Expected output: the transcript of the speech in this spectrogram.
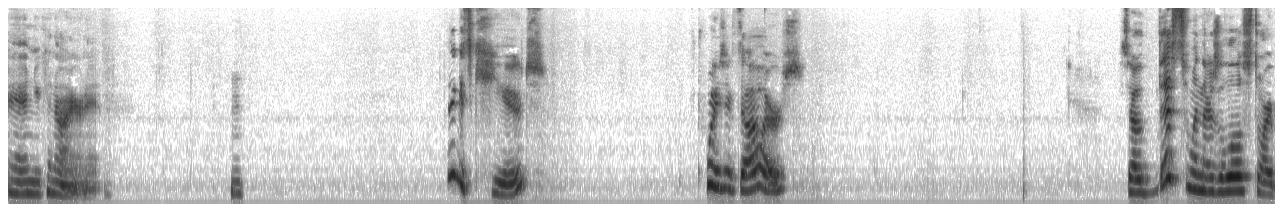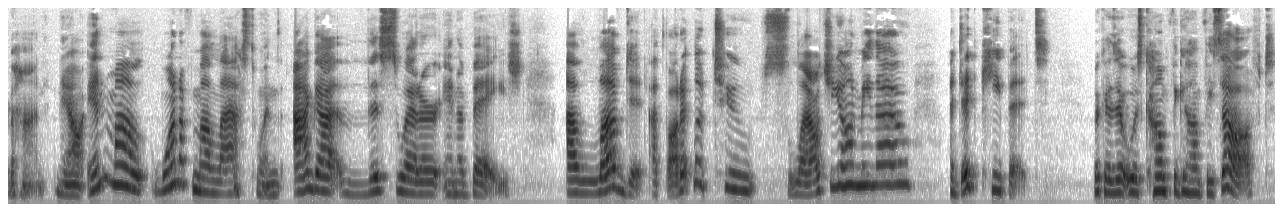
and you can iron it. Hmm. I think it's cute. $26. So this one, there's a little story behind. Now, in my one of my last ones, I got this sweater in a beige. I loved it. I thought it looked too slouchy on me, though. I did keep it because it was comfy, comfy, soft.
